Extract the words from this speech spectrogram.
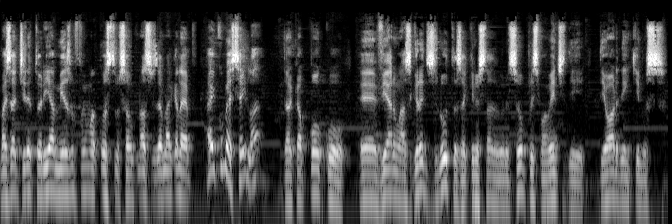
Mas a diretoria mesmo foi uma construção que nós fizemos naquela época. Aí comecei lá, Daqui a pouco é, vieram as grandes lutas aqui no estado do Rio Grande do Sul, principalmente de, de ordem que nos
